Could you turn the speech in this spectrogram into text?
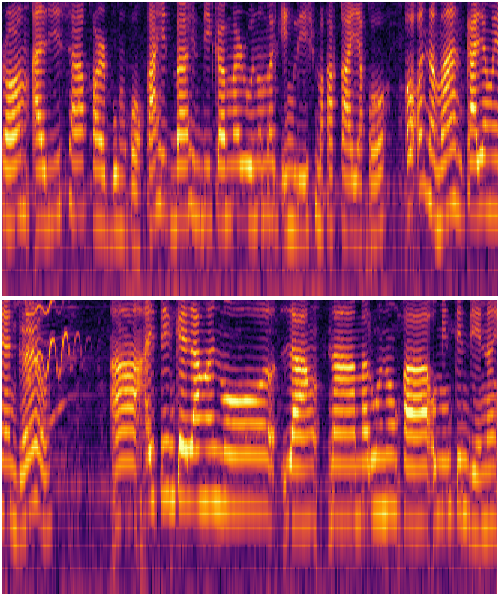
From Alisa Carbungco, kahit ba hindi ka marunong mag-English, makakaya ko? Oo naman, kaya mo yan, girl. Ah, I think kailangan mo lang na marunong ka umintindi ng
